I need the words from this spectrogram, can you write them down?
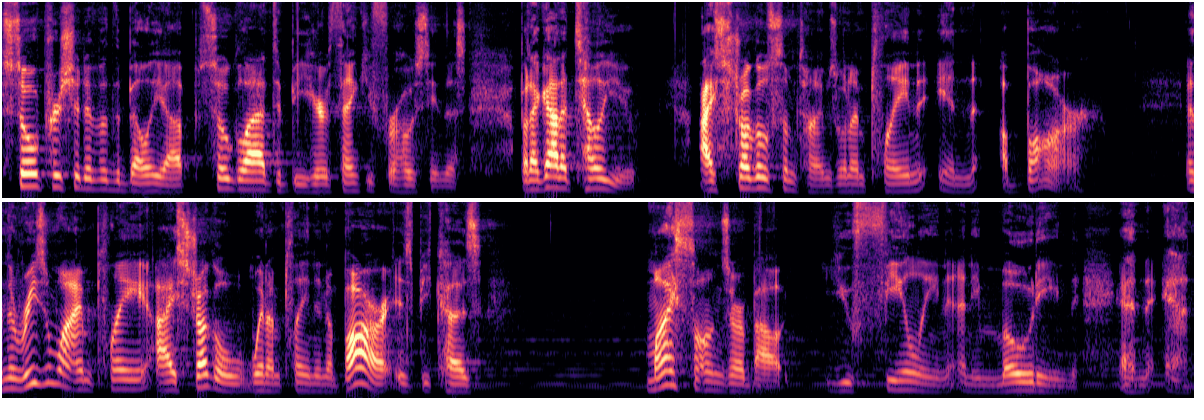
so appreciative of the belly up. So glad to be here. Thank you for hosting this. But I got to tell you, I struggle sometimes when I'm playing in a bar." And the reason why I'm playing, I struggle when I'm playing in a bar is because my songs are about you feeling and emoting and, and,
